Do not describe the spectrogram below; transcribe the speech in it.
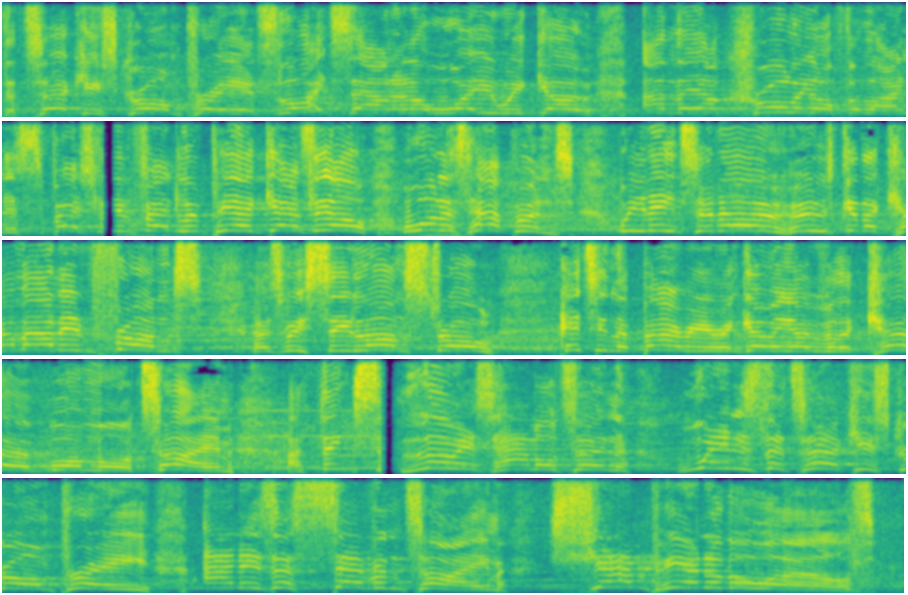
The Turkish Grand Prix, it's lights out and away we go. And they are crawling off the line, especially in Vettel and Pierre Gasly. Oh, what has happened? We need to know who's going to come out in front as we see Lance Stroll hitting the barrier and going over the curb one more time. I think Lewis Hamilton wins the Turkish Grand Prix and is a seven time champion of the world.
